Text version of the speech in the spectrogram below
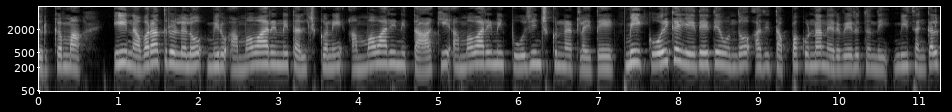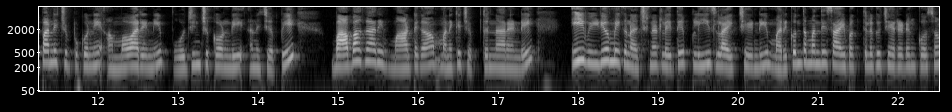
దుర్గమ్మ. ఈ నవరాత్రులలో మీరు అమ్మవారిని తలుచుకొని అమ్మవారిని తాకి అమ్మవారిని పూజించుకున్నట్లయితే మీ కోరిక ఏదైతే ఉందో అది తప్పకుండా నెరవేరుతుంది. మీ సంకల్పాన్ని చెప్పుకొని అమ్మవారిని పూజించుకోండి అని చెప్పి బాబాగారి మాటగా మనకి చెప్తున్నారండి. ఈ వీడియో మీకు నచ్చినట్లయితే ప్లీజ్ లైక్ చేయండి. మరికొంతమంది సాయి భక్తులకు చేరడం కోసం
